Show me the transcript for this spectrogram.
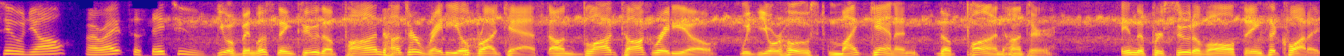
you soon, y'all. All right, so stay tuned. You have been listening to the Pond Hunter radio broadcast on Blog Talk Radio with your host, Mike Gannon, the Pond Hunter in the pursuit of all things aquatic.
